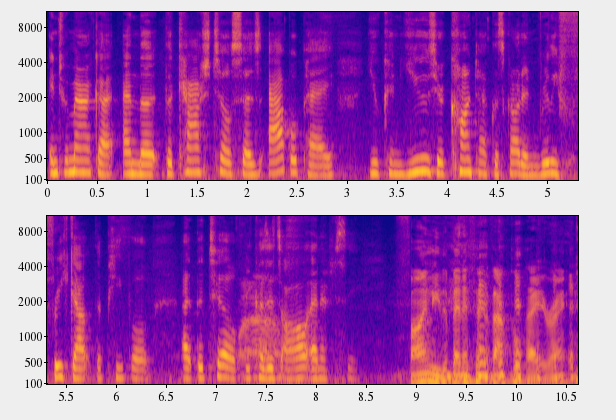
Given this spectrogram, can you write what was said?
into America and the, the cash till says Apple Pay, you can use your contactless card and really freak out the people at the till because it's all NFC. Finally, the benefit of Apple Pay, right?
